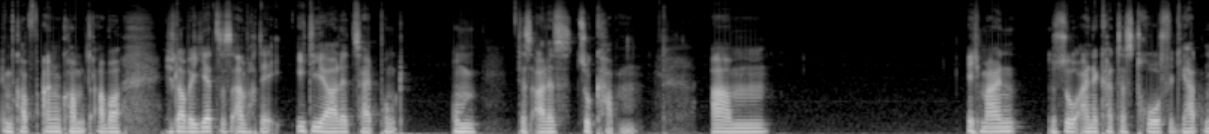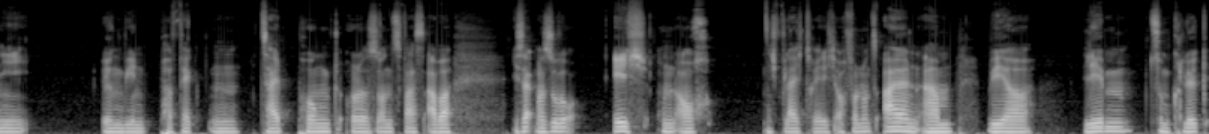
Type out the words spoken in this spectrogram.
im Kopf ankommt, aber ich glaube, jetzt ist einfach der ideale Zeitpunkt, um das alles zu kappen. Ähm, ich meine, so eine Katastrophe, die hat nie irgendwie einen perfekten Zeitpunkt oder sonst was, aber ich sag mal so, ich und auch, vielleicht rede ich auch von uns allen, ähm, wir leben zum Glück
